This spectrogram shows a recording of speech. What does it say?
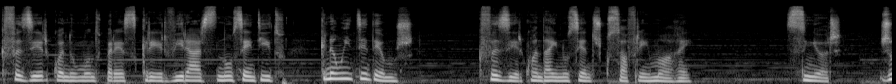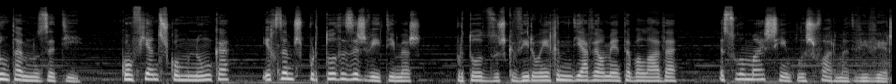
Que fazer quando o mundo parece querer virar-se num sentido que não entendemos? Que fazer quando há inocentes que sofrem e morrem? Senhor, juntamo-nos a Ti, confiantes como nunca, e rezamos por todas as vítimas, por todos os que viram irremediavelmente abalada a sua mais simples forma de viver.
